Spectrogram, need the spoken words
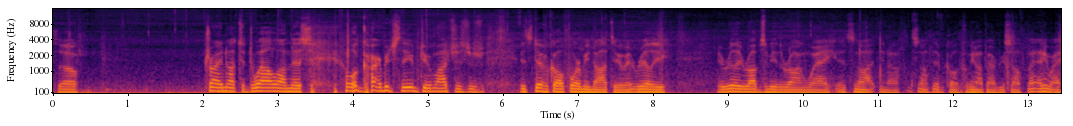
So, try not to dwell on this whole garbage theme too much. It's just, it's difficult for me not to. It really, it really rubs me the wrong way. It's not, you know, it's not difficult to clean up after yourself. But anyway,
